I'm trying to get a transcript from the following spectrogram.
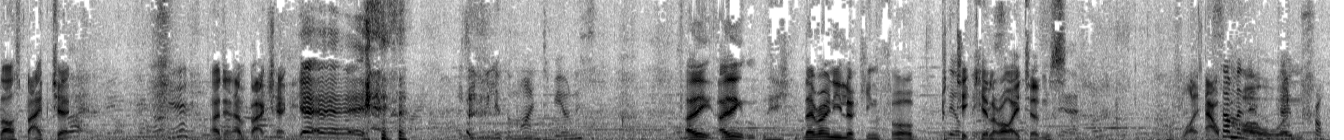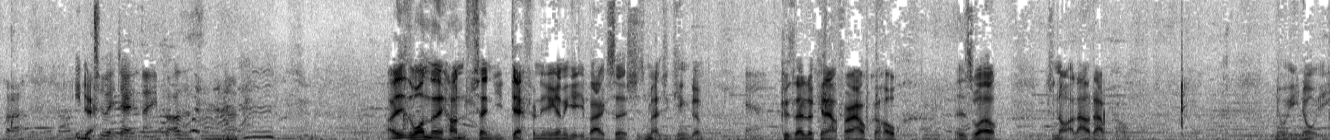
last bag check. Yeah. I didn't have a bag check. Yay! You didn't even look at mine to be honest. I think I think they're only looking for particular items Yeah. of like Some of alcohol them go and proper into it, don't they? But others than that, eh, I think the one they 100% you definitely are going to get your bag searched is Magic Kingdom yeah. Because they're looking out for alcohol as well. You're not allowed alcohol. Naughty, naughty.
